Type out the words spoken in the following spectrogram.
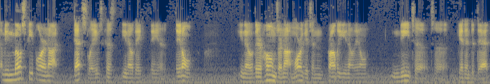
I mean, most people are not debt slaves because, you know, they, they, are, they don't, you know, their homes are not mortgaged and probably, you know, they don't need to, to get into debt.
